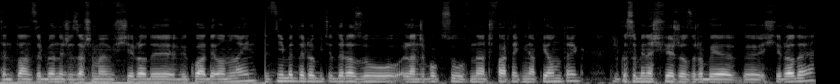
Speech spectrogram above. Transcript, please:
ten plan zrobiony, że zawsze mamy w środę wykłady online. Więc nie będę robić od razu lunchboxów na czwartek i na piątek, tylko sobie na świeżo zrobię w środę.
